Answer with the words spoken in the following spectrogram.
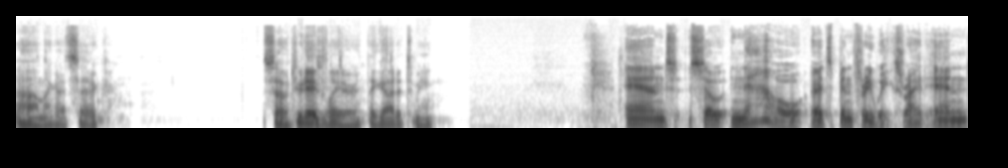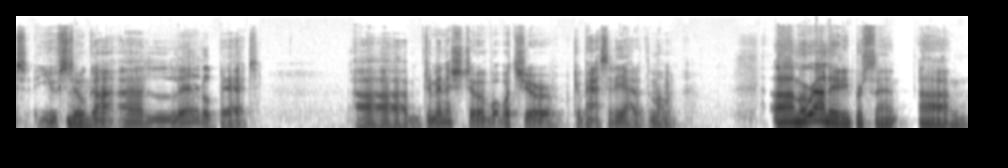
um, I got sick. So two days later, they got it to me. And so now it's been three weeks, right? And you've still got a little bit uh, diminished. What's your capacity at at the moment? Um, around eighty percent. Um,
